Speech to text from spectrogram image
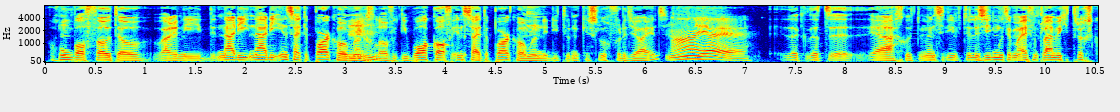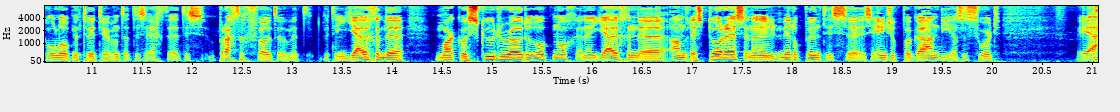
honkbalfoto. Waarin hij na die, na die Inside the Park home run, mm geloof ik. Die walk-off Inside the Park home run die hij toen een keer sloeg voor de Giants. Ah, ja, ja dat, dat, uh, ja, goed. De mensen die het willen zien, moeten maar even een klein beetje terugscrollen op mijn Twitter. Want dat is echt het is een prachtige foto. Met, met een juichende Marco Scudero erop nog. En een juichende Andres Torres. En dan in het middelpunt is, uh, is Angel Pagan, die als een soort ja,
